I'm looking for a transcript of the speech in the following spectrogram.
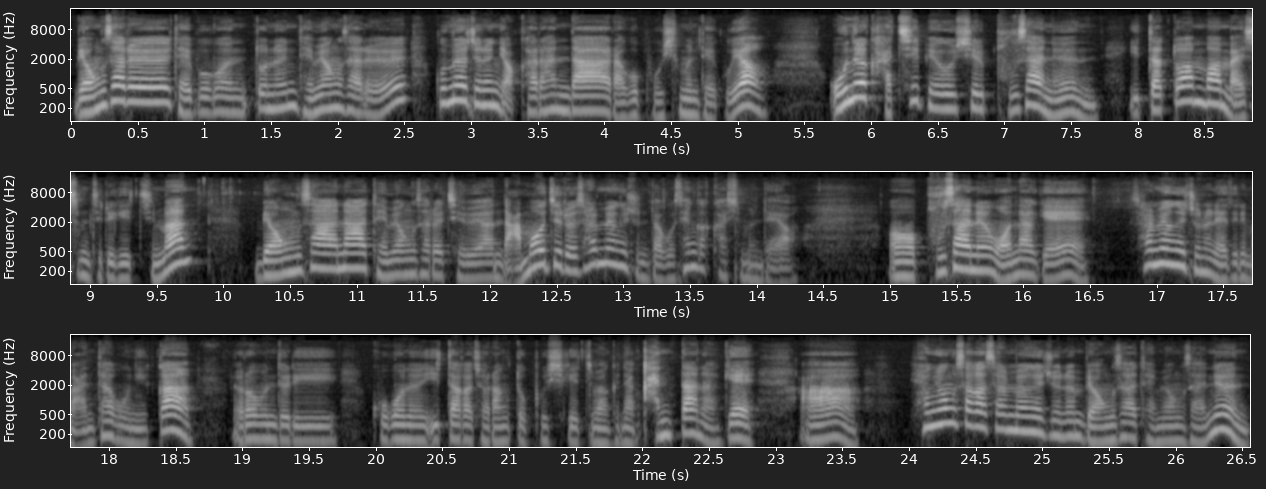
명사를 대부분 또는 대명사를 꾸며주는 역할을 한다라고 보시면 되고요. 오늘 같이 배우실 부사는 이따 또 한번 말씀드리겠지만 명사나 대명사를 제외한 나머지를 설명해 준다고 생각하시면 돼요. 어, 부사는 워낙에 설명해 주는 애들이 많다 보니까 여러분들이 그거는 이따가 저랑 또 보시겠지만 그냥 간단하게 아, 형용사가 설명해 주는 명사 대명사는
